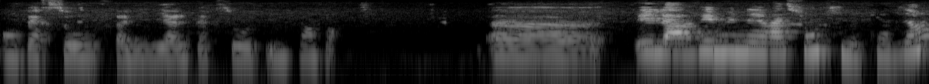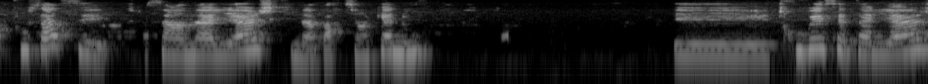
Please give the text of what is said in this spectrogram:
en perso, familial, perso, peu importe, euh, et la rémunération qui nous convient, tout ça, c'est un alliage qui n'appartient qu'à nous. Et trouver cet alliage,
